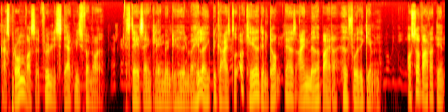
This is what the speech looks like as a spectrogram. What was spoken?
Gazprom var selvfølgelig stærkt misfornøjet. Statsanklagemyndigheden var heller ikke begejstret og kærede den dom, deres egen medarbejdere havde fået igennem. Og så var der den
